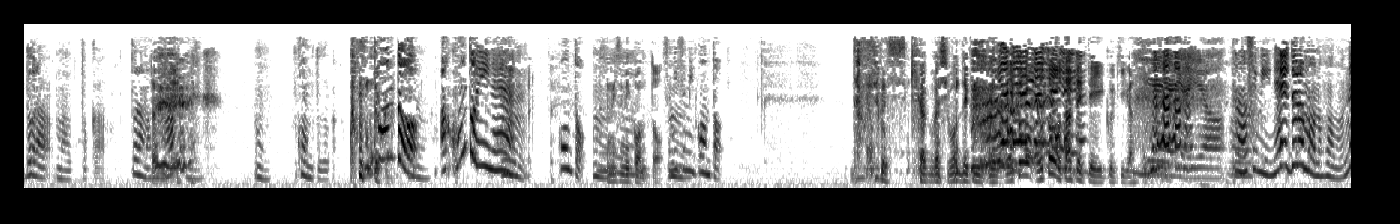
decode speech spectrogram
ドラマとか。ドラマとか？うん。コントとか。コントかコント？うんあ、コントいいね。コント。うんすみすみコント。すみすみコント。企画がしぼんでくる。音、音を立てていく気がする。いやいやいや。楽しみねえ、ドラマの方もね。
